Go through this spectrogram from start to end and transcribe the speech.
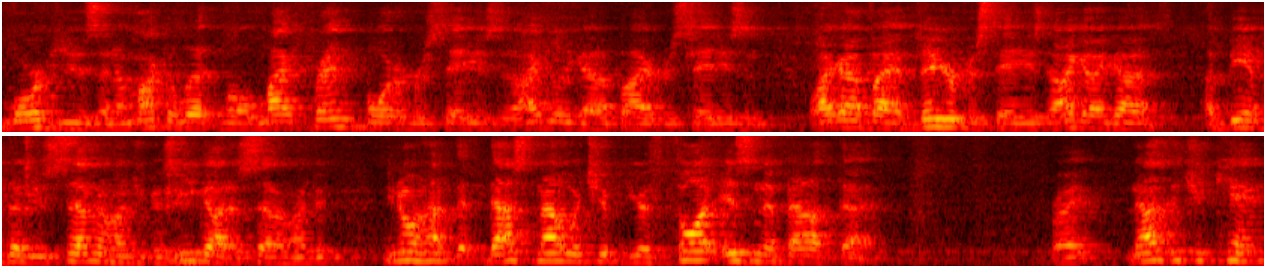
mortgages, and I'm not gonna let, well, my friend bought a Mercedes, and I really gotta buy a Mercedes, and, well, I gotta buy a bigger Mercedes, and I gotta got a BMW seven hundred, cause he got a seven hundred. You don't have, that. that's not what your, your thought isn't about that, right? Not that you can't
